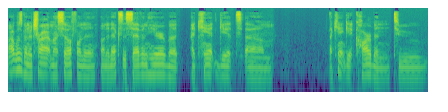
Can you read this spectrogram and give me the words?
I was going to try it myself on the on the Nexus Seven here, but I can't get um, I can't get Carbon to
